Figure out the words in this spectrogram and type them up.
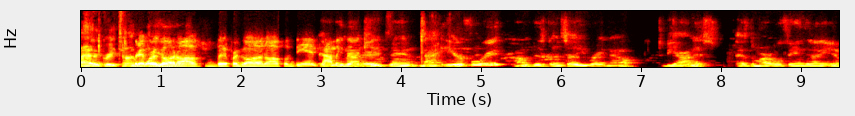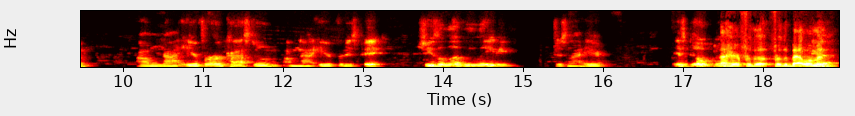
I had a great time. But if Why we're going off, but if we're going off of being If we comic not book nerds, kids and not here for it, I'm just gonna tell you right now, to be honest, as the Marvel fan that I am, I'm not here for her costume. I'm not here for this pick. She's a lovely lady, just not here. It's dope though. Not here for the for the Batwoman.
